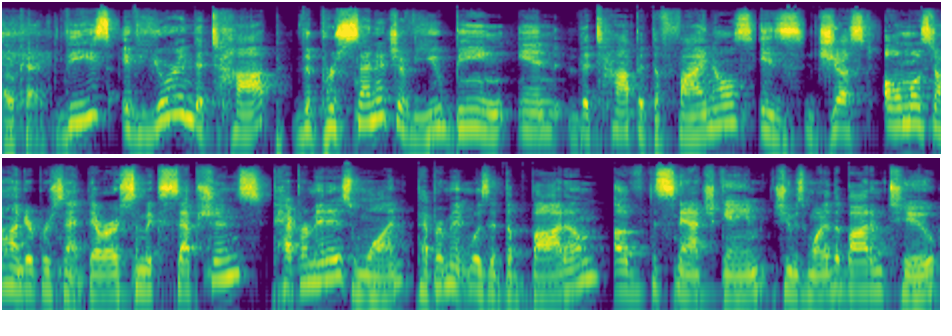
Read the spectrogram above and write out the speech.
Okay. These, if you're in the top, the percentage of you being in the top at the finals is just almost 100%. There are some exceptions. Peppermint is one. Peppermint was at the bottom of the snatch game. She was one of the bottom two.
